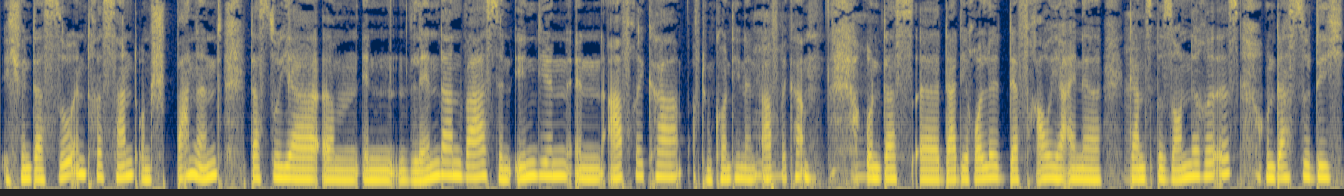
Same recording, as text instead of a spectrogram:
Ich finde das so interessant und spannend, dass du ja ähm, in Ländern warst, in Indien, in Afrika, auf dem Kontinent mhm. Afrika, mhm. und dass äh, da die Rolle der Frau ja eine mhm. ganz besondere ist und dass du dich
